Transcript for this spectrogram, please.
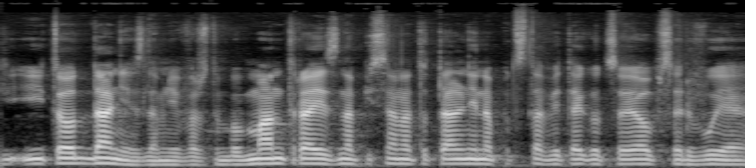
I to oddanie jest dla mnie ważne, bo mantra jest napisana totalnie na podstawie tego, co ja obserwuję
